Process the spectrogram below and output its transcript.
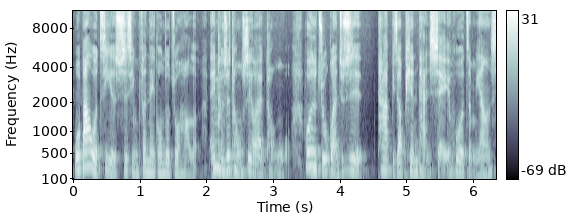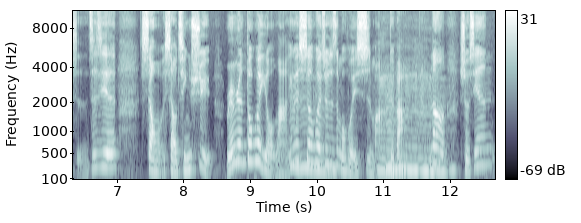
我把我自己的事情分内工作做好了，哎，可是同事又来捅我，或者主管就是。他比较偏袒谁，或者怎么样是这些小小情绪，人人都会有啦，因为社会就是这么回事嘛，对吧？那首先，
